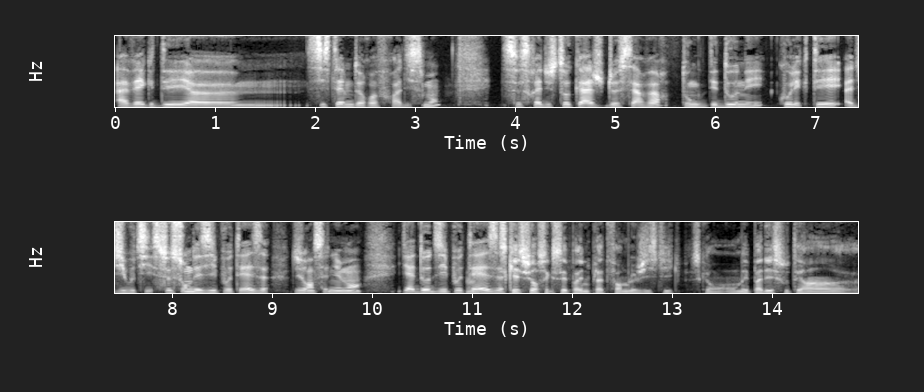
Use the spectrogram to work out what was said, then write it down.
avec des euh, systèmes de refroidissement. Ce serait du stockage de serveurs, donc des données collectées à Djibouti. Ce sont des hypothèses du renseignement. Il y a d'autres hypothèses. Ce qui est sûr, c'est que c'est pas une plateforme logistique, parce qu'on met pas des souterrains. Euh,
